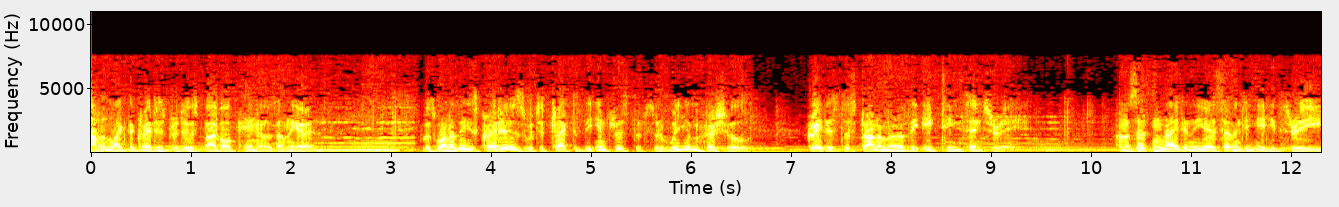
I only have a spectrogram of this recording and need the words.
not unlike the craters produced by volcanoes on the Earth. It was one of these craters which attracted the interest of Sir William Herschel, greatest astronomer of the 18th century. On a certain night in the year 1783,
